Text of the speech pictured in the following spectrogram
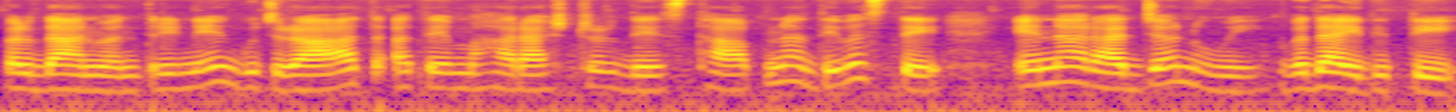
ਪ੍ਰਧਾਨ ਮੰਤਰੀ ਨੇ ਗੁਜਰਾਤ ਅਤੇ ਮਹਾਰਾਸ਼ਟਰ ਦੇ ਸਥਾਪਨਾ ਦਿਵਸ ਤੇ ਇਹਨਾਂ ਰਾਜਾਂ ਨੂੰ ਵੀ ਵਧਾਈ ਦਿੱਤੀ।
